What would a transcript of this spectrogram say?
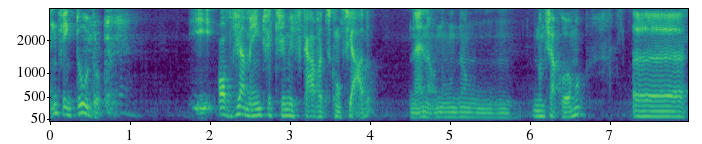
enfim, tudo. E, obviamente, o time ficava desconfiado, né? Não, não, não, não tinha como. Uh,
